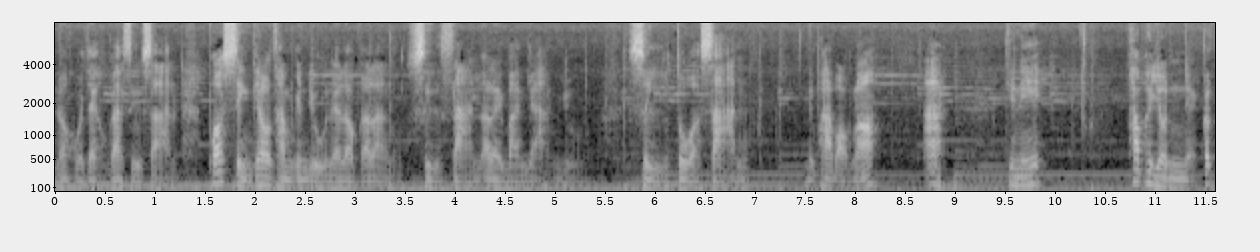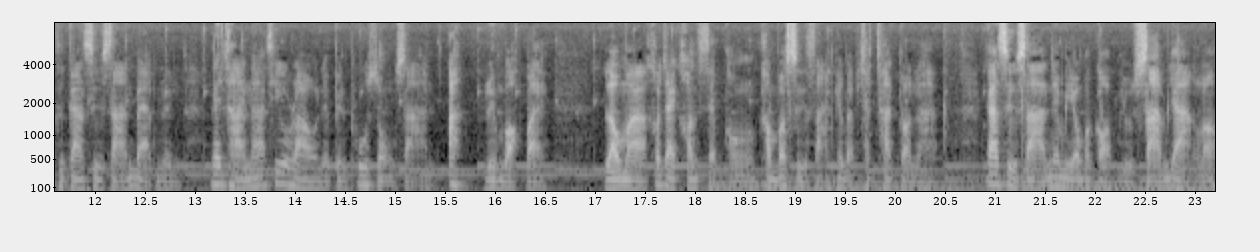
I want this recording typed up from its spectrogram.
เนาะหัวใจของการสื่อสาร เพราะสิ่งที่เราทำกันอยู่เนี่ยเรากำลังสื่อสารอะไรบางอย่างอยู่ สื่อตัวสารนึกภาพออกเนาะ อะ ทีนี้ภาพยนตร์เนี่ยก็คือการสื่อสารแบบหนึ่ง ในฐานะที่เราเนี่ยเป็นผู้ส่งสารอะลืมบอกไป เรามาเข้าใจคอนเซปต์ของคำว่าสื่อสารกันแบบชัดๆ ก่อนนะฮะการสื่อสารเนี่ยมีองค์ประกอบอยู่ 3 อย่างเนาะ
